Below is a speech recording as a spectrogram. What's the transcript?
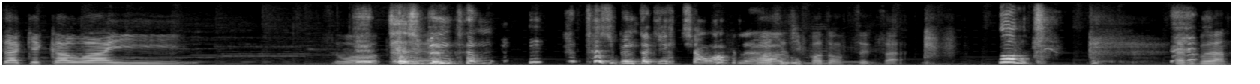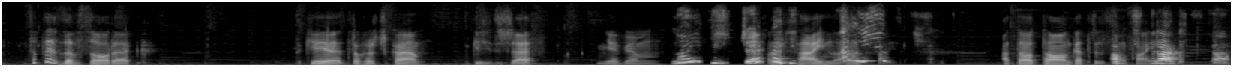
Takie kawaii. Słodkie. Też bym ten... Też bym takie chciała w Włosy realu. ci wchodzą w cyce. No, A w ogóle, co to jest za wzorek? Takie troszeczkę jakiś drzew? Nie wiem. No jakieś drzewa, Ale jakieś fajne, ale fajne. A to, to getry są fajne. abstrakcja.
